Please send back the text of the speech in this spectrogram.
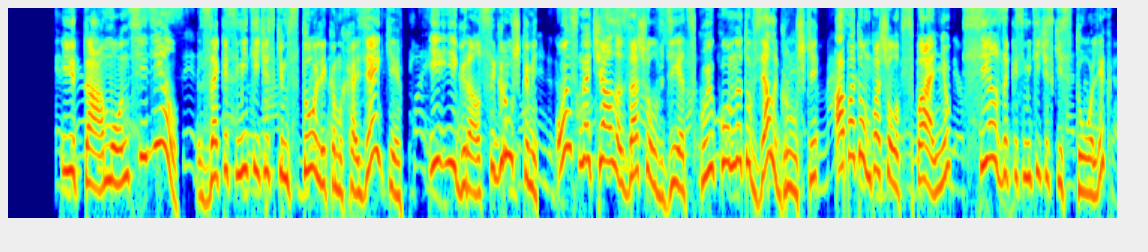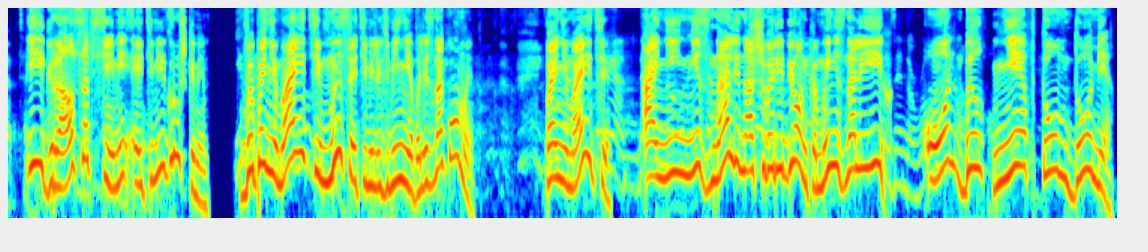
и там он сидел за косметическим столиком хозяйки и играл с игрушками. Он сначала зашел в детскую комнату, взял игрушки, а потом пошел в спальню, сел за косметический столик и играл со всеми этими игрушками. Вы понимаете, мы с этими людьми не были знакомы. Понимаете? Они не знали нашего ребенка, мы не знали их. Он был не в том доме.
